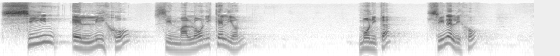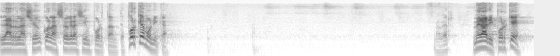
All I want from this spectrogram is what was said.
sin el hijo, sin Malón y Kelión, Mónica, sin el hijo, la relación con la suegra es importante. ¿Por qué, Mónica? A ver. Merari, ¿por qué?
